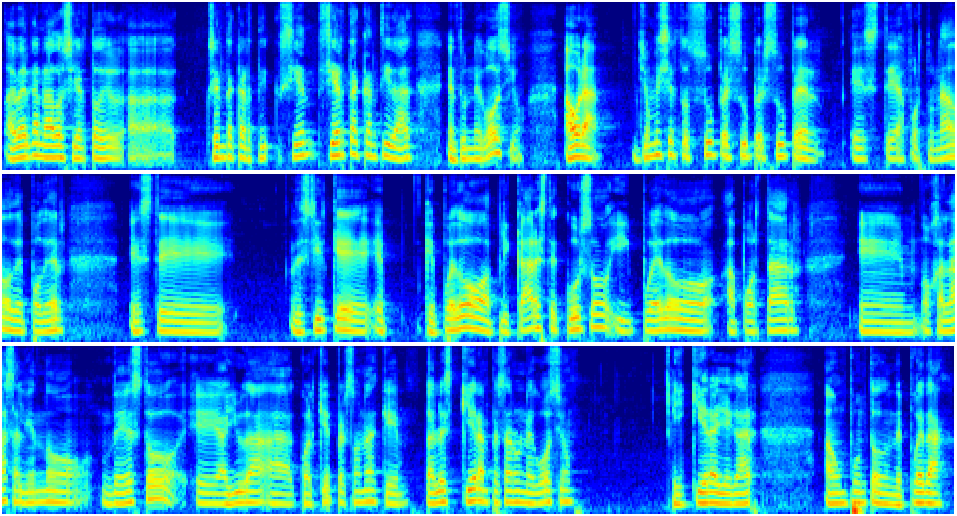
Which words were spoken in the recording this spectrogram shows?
haber ganado cierto uh, cierta, cantidad en tu negocio. Ahora, yo me siento súper, súper, súper este, afortunado de poder este, decir que, que, puedo aplicar este curso y puedo aportar, em, ojalá saliendo de esto, eh, ayuda a cualquier persona que tal vez quiera empezar un negocio y quiera llegar a un punto donde pueda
